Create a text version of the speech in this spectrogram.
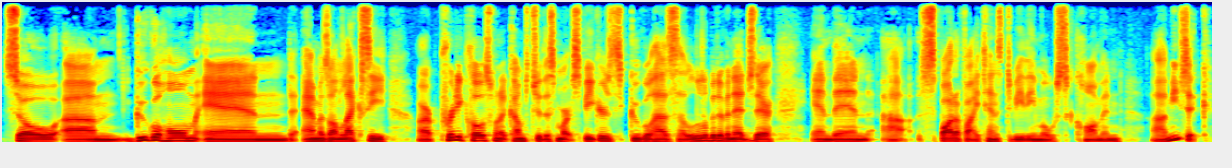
So um, Google Home and Amazon Alexa are pretty close when it comes to the smart speakers. Google has a little bit of an edge there, and then uh, Spotify tends to be the most common uh, music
